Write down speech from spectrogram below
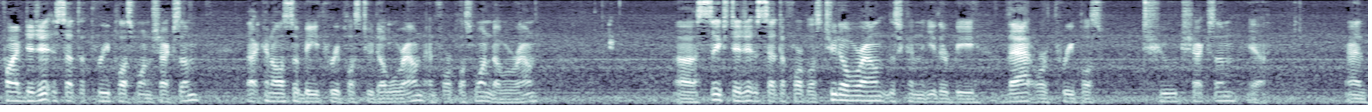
Five digit is set to three plus one checksum. That can also be 3 plus 2 double round and 4 plus 1 double round. Uh, 6 digit is set to 4 plus 2 double round. This can either be that or 3 plus 2 checksum. Yeah. And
